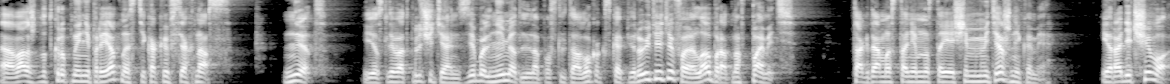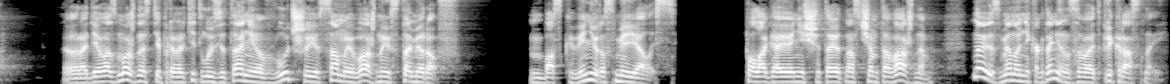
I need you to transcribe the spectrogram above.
А вас ждут крупные неприятности, как и всех нас. Нет, если вы отключите Анзибль немедленно после того, как скопируете эти файлы обратно в память. Тогда мы станем настоящими мятежниками. И ради чего? Ради возможности превратить Лузитанию в лучшие и самые важные ста миров. Басквини рассмеялась. Полагаю, они считают нас чем-то важным, но измену никогда не называют прекрасной.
